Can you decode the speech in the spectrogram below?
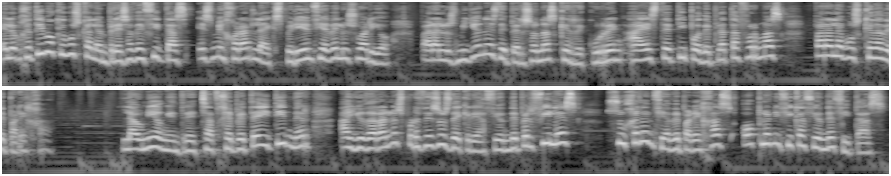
El objetivo que busca la empresa de citas es mejorar la experiencia del usuario para los millones de personas que recurren a este tipo de plataformas para la búsqueda de pareja. La unión entre ChatGPT y Tinder ayudará en los procesos de creación de perfiles, sugerencia de parejas o planificación de citas.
